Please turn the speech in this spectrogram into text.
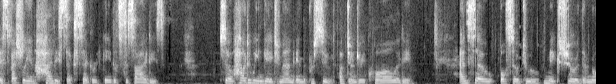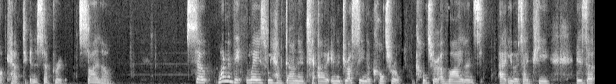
especially in highly sex segregated societies. So how do we engage men in the pursuit of gender equality? And so also to make sure they're not kept in a separate silo. So one of the ways we have done it uh, in addressing a cultural culture of violence at USIP is a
